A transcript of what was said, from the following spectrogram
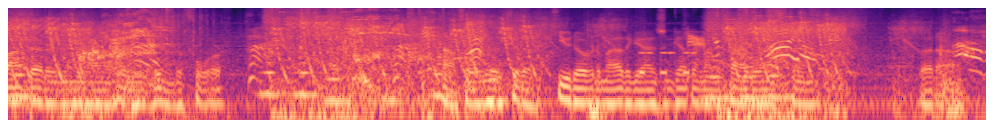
lot better than it did before. Oh, so I really should have queued over to my other guys and got them on the power But, uh...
